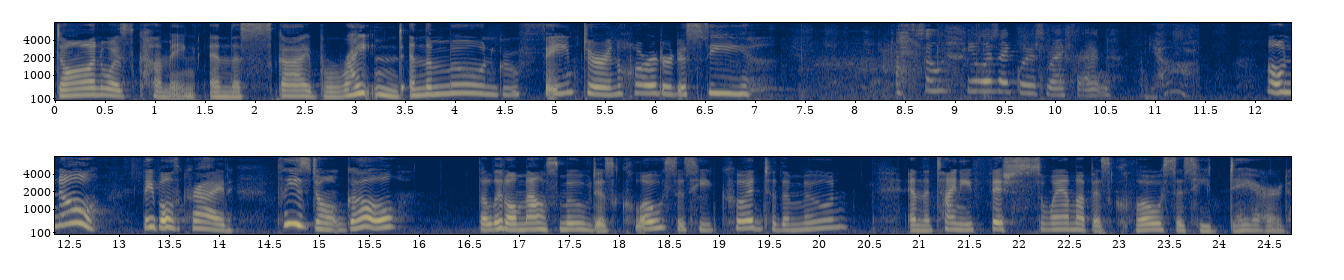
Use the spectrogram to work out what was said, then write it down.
Dawn was coming, and the sky brightened, and the moon grew fainter and harder to see. So he was like, "Where's my friend?" Yeah. Oh no! They both cried. Please don't go. The little mouse moved as close as he could to the moon, and the tiny fish swam up as close as he dared.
